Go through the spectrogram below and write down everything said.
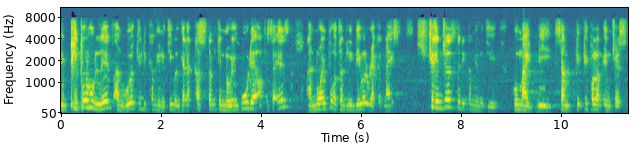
the people who live and work in the community will get accustomed to knowing who their officer is. And more importantly, they will recognize strangers to the community who might be some people of interest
